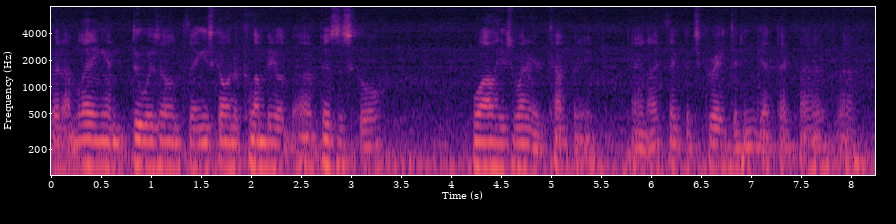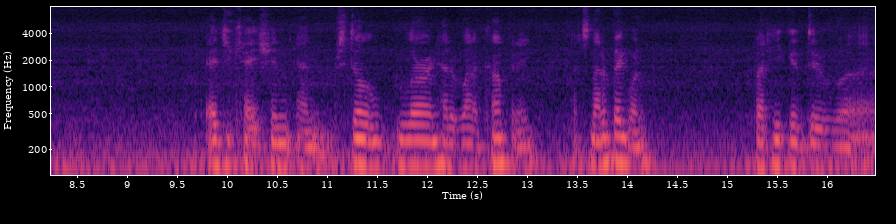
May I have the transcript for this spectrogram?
but I'm letting him do his own thing. He's going to Columbia uh, Business School while he's running a company, and I think it's great that he can get that kind of uh, education and still learn how to run a company. That's not a big one but he could do uh,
